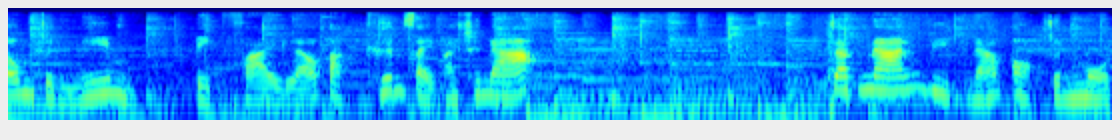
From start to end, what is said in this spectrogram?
ต้มจนนิ่ม ปิดไฟแล้วตักขึ้นใส่ภาชนะ จากนั้นบีบน้ำออกจนหมด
